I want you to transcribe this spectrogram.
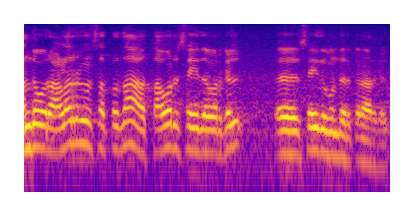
அந்த ஒரு அலறல் சத்தம் தான் தவறு செய்தவர்கள் செய்து செய்து கொண்டிருக்கிறார்கள்.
